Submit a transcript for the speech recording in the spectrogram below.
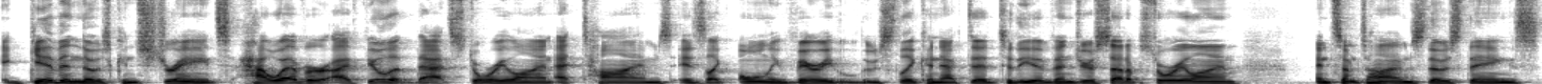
given those constraints. However, I feel that that storyline at times is like only very loosely connected to the Avengers setup storyline. And sometimes those things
